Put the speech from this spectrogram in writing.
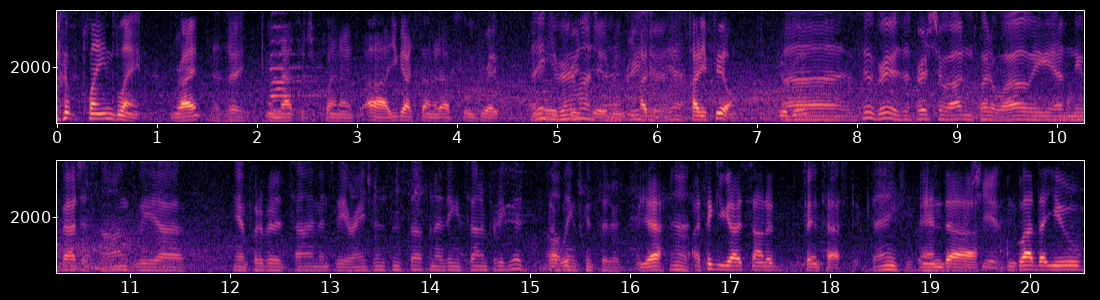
Plain Blaine, right? That's right. And that's what you're playing as. Uh, you guys sounded absolutely great. Thank you very much, appreciate man. It, man. Appreciate how, it, yeah. How do you feel? Feel good? Uh, I feel great. It was the first show out in quite a while. We had a new batch of songs. We uh, you know, put a bit of time into the arrangements and stuff, and I think it sounded pretty good, That all was- things considered. yeah, yeah. I think you guys sounded fantastic. Thank you. Thank And you. uh, I'm glad that you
